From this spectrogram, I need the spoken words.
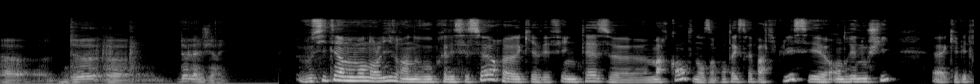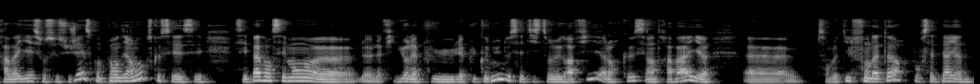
euh, de, l'Algérie. Vous citez un moment dans le livre un de vos prédécesseurs qui avait fait une thèse marquante dans un contexte très particulier, c'est André Nouchy, qui avait travaillé sur ce sujet. Est-ce qu'on peut en dire un mot? Parce que c'est, c'est, pas forcément la, figure la plus connue de cette historiographie, alors que c'est un travail, semble-t-il, fondateur pour cette période.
